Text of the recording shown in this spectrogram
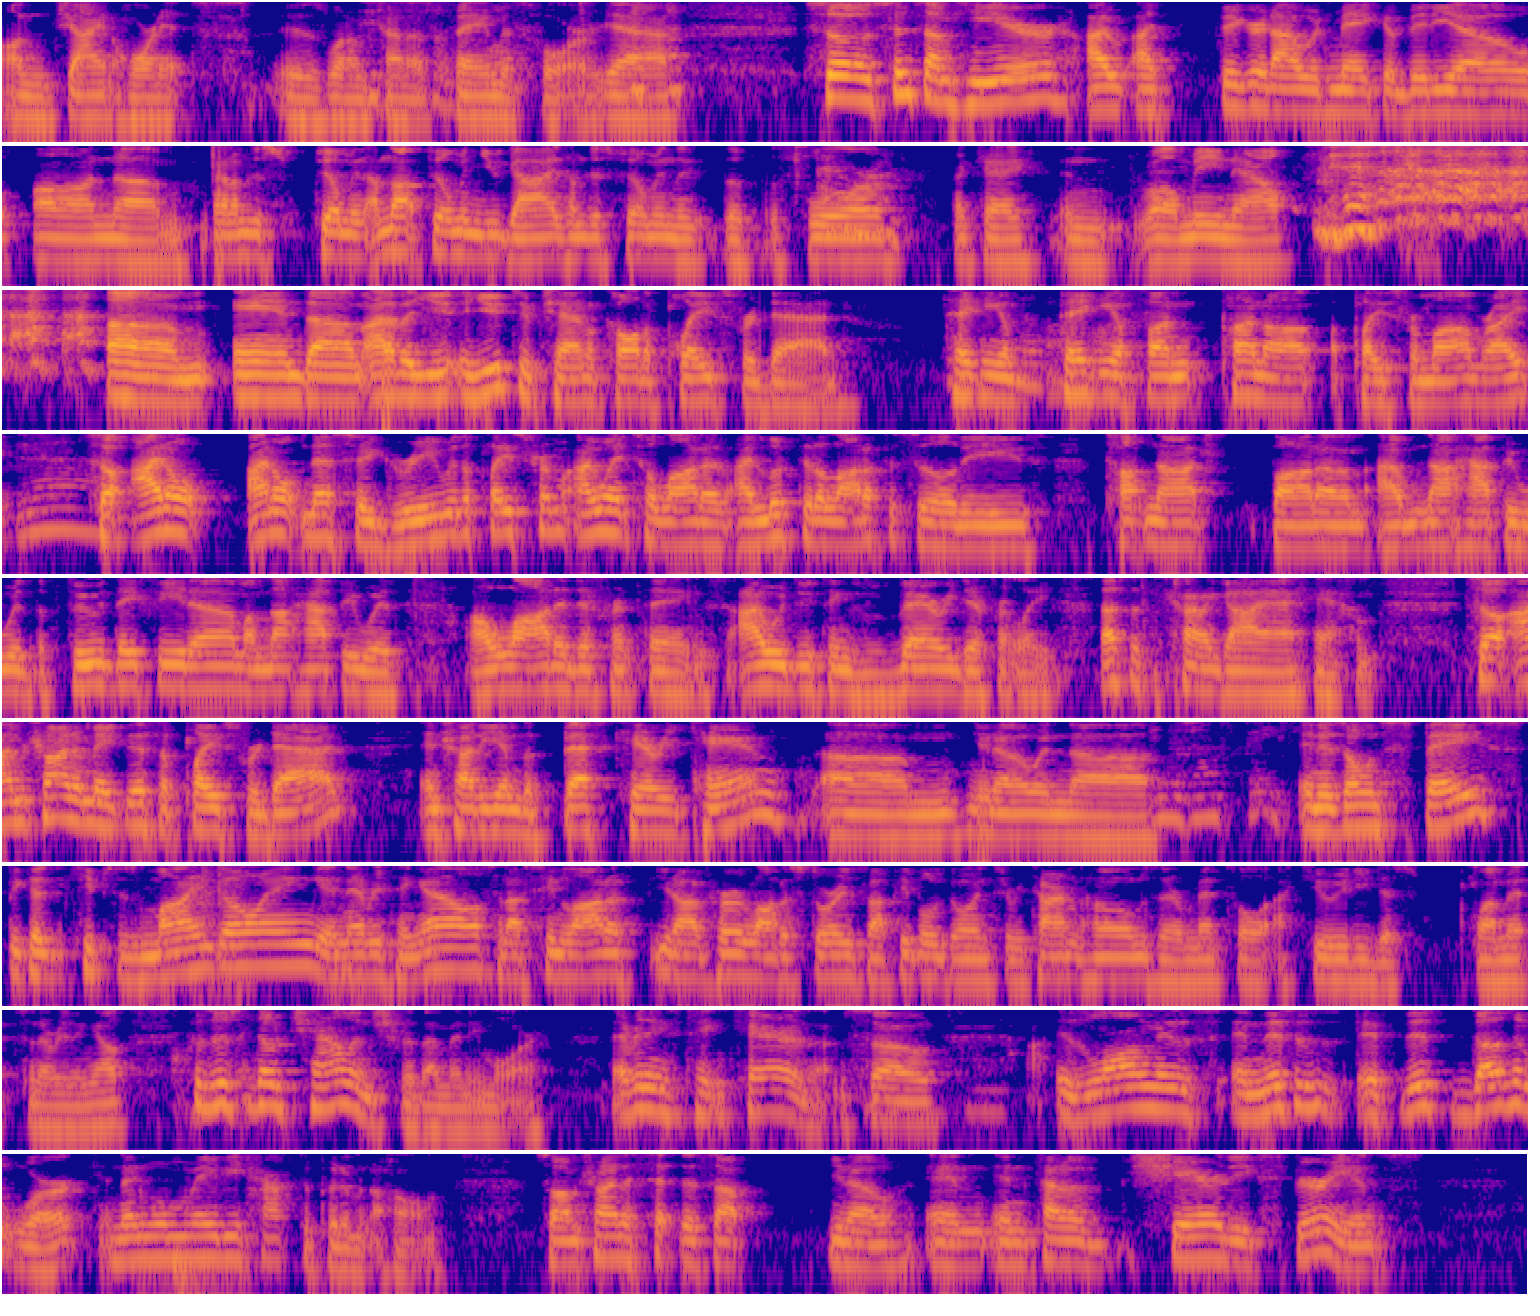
on giant hornets, is what I'm kind of so famous for. Yeah. so since I'm here, I, I figured I would make a video on, um, and I'm just filming. I'm not filming you guys. I'm just filming the, the, the floor. Okay, and well, me now. um, and um, I have a, a YouTube channel called A Place for Dad, taking a That's so taking a fun pun on a place for mom, right? Yeah. So I don't I don't necessarily agree with a place for mom. I went to a lot of I looked at a lot of facilities, top notch, bottom. I'm not happy with the food they feed them. I'm not happy with a lot of different things. I would do things very differently. That's the kind of guy I am. So I'm trying to make this a place for dad and try to give him the best care he can. Um, you know, and uh, in his own space. in his own space because it keeps his mind going and everything else. And I've seen a lot of, you know, I've heard a lot of stories about people going to retirement homes and their mental acuity just plummets and everything else because there's no challenge for them anymore. Everything's taken care of them. So as long as, and this is, if this doesn't work, and then we'll maybe have to put him in a home. So I'm trying to set this up, you know, and, and kind of share the experience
